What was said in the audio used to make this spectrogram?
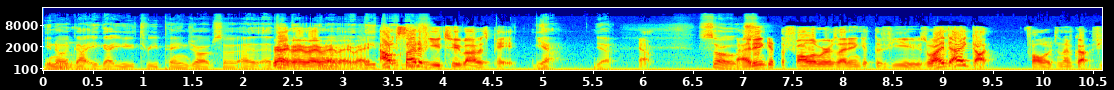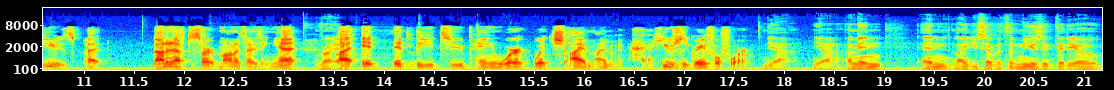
you know, it got it got you three paying jobs. So I, I think, Hmm. Right, right, right, right, right, right. Outside of YouTube, I was paid. yeah, yeah, Yeah. So I didn't get the followers. I didn't get the views. Well, I, I got followers and I've got views, but not enough to start monetizing yet. right. But it did lead to paying work, which I'm I'm hugely grateful for. Yeah, yeah. I mean, and like you said with the music video,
